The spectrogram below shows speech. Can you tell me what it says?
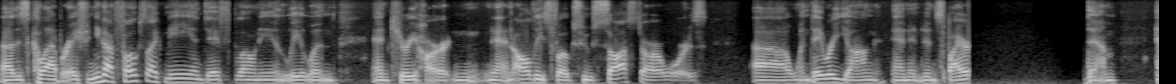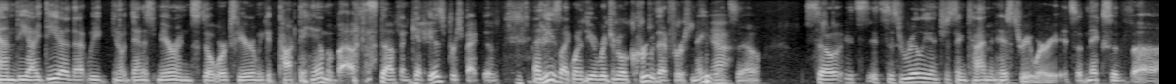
uh, this collaboration. You got folks like me and Dave Filoni and Leland and Kiri Hart and and all these folks who saw Star Wars uh, when they were young, and it inspired them. And the idea that we, you know, Dennis Muren still works here, and we could talk to him about stuff and get his perspective. And he's like one of the original crew that first made Yeah. it. So, so it's it's this really interesting time in history where it's a mix of uh,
